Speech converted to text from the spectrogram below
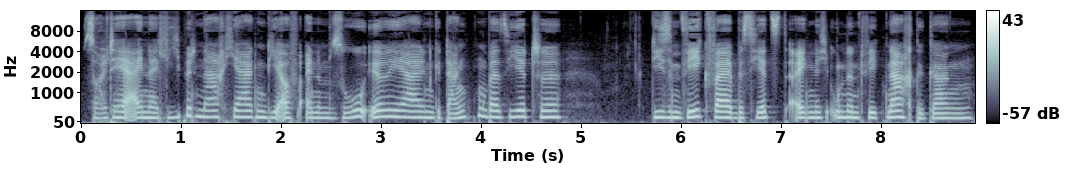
sollte er einer Liebe nachjagen, die auf einem so irrealen Gedanken basierte? Diesem Weg war er bis jetzt eigentlich unentwegt nachgegangen.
